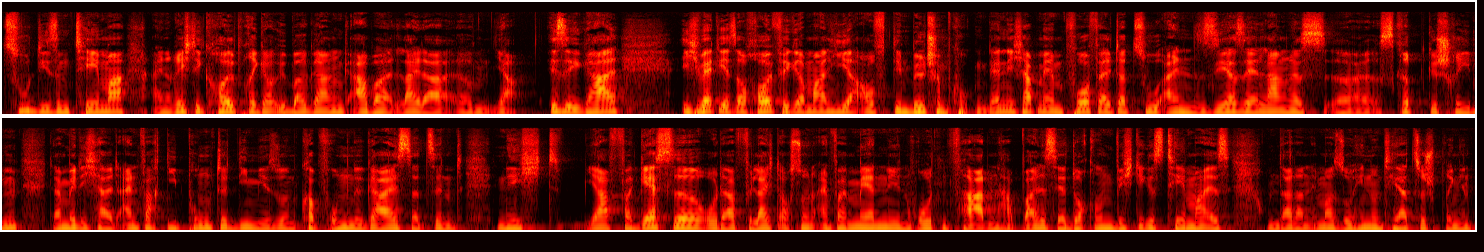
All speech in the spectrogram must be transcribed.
zu diesem Thema. Ein richtig holpriger Übergang, aber leider ähm, ja, ist egal. Ich werde jetzt auch häufiger mal hier auf den Bildschirm gucken, denn ich habe mir im Vorfeld dazu ein sehr, sehr langes äh, Skript geschrieben, damit ich halt einfach die Punkte, die mir so im Kopf rumgegeistert sind, nicht ja, vergesse oder vielleicht auch so einfach mehr den roten Faden habe, weil es ja doch ein wichtiges Thema ist und da dann immer so hin und her zu springen,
